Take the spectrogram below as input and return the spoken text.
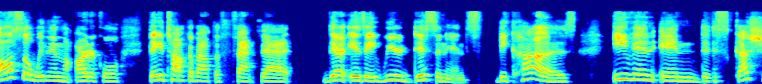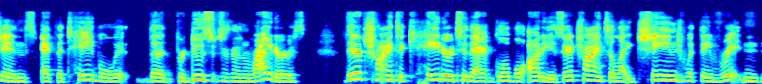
also within the article, they talk about the fact that there is a weird dissonance because even in discussions at the table with the producers and writers, they're trying to cater to that global audience. They're trying to like change what they've written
